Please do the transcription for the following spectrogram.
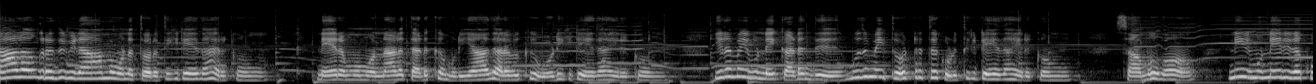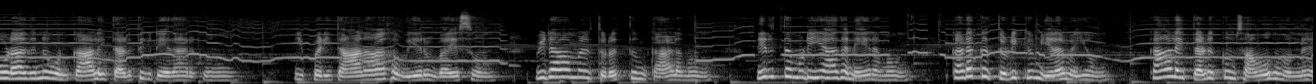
காலங்கிறது விடாமல் உன்னை துரத்திக்கிட்டே தான் இருக்கும். நேரமும் உன்னால் தடுக்க முடியாத அளவுக்கு ஓடிக்கிட்டே தான் இருக்கும். இளமை உன்னை கடந்து முதுமை தோற்றத்தை கொடுத்துக்கிட்டே தான் இருக்கும். சமூகம் நீ முன்னேறிடக்கூடாதுன்னு உன் காலை தடுத்துக்கிட்டே தான் இருக்கும். இப்படி தானாக உயரும் வயசும் விடாமல் துரத்தும் காலமும் நிறுத்த முடியாத நேரமும் கடக்க துடிக்கும் இளமையும் காலை தடுக்கும் சமூகம்னு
